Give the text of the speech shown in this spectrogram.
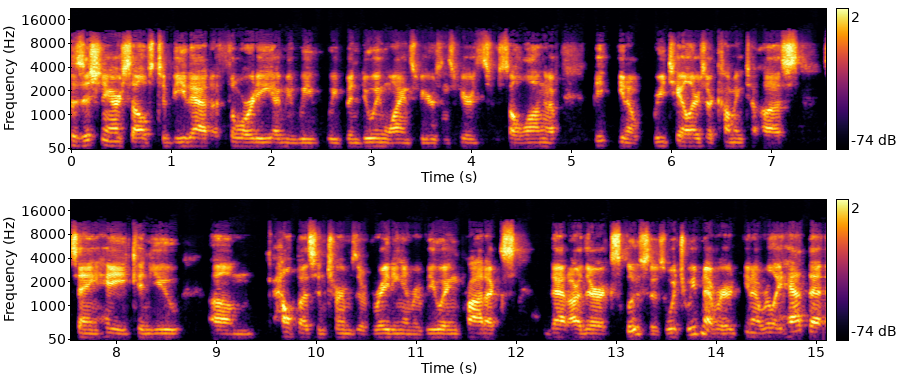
positioning ourselves to be that authority. I mean, we've, we've been doing wine spheres and spirits for so long enough. You know, retailers are coming to us saying, hey, can you um, help us in terms of rating and reviewing products that are their exclusives, which we've never, you know, really had that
